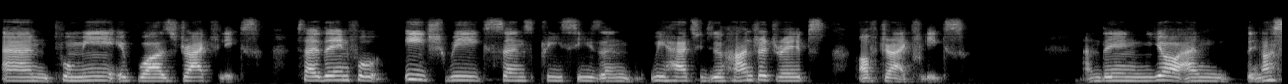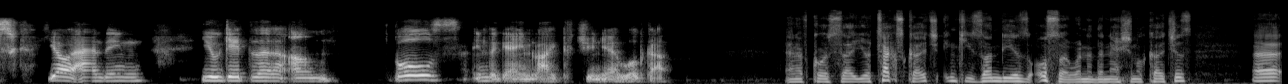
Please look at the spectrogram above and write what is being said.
And for me, it was drag flicks. So then for each week since preseason, we had to do 100 reps of drag flicks. And then, yeah, and then us, yeah, and then you get the um, goals in the game like Junior World Cup. And of course, uh, your Tuks coach, Inky Zondi, is also one of the national coaches. Uh,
